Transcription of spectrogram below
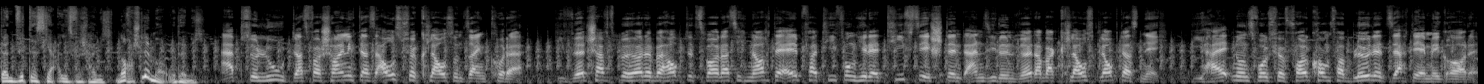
dann wird das ja alles wahrscheinlich noch schlimmer, oder nicht? Absolut. Das ist wahrscheinlich das Aus für Klaus und seinen Kutter. Die Wirtschaftsbehörde behauptet zwar, dass sich nach der Elbvertiefung hier der Tiefseestand ansiedeln wird, aber Klaus glaubt das nicht. Die halten uns wohl für vollkommen verblödet, sagte er mir gerade.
